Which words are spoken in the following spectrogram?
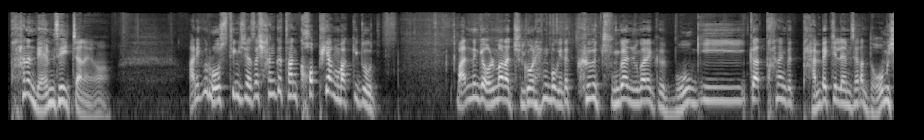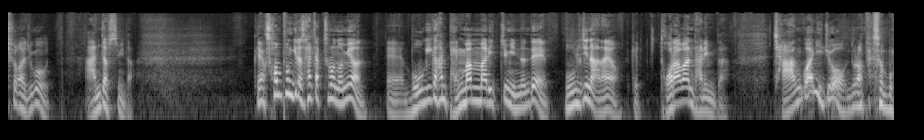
타는 냄새 있잖아요. 아니 그 로스팅실에서 향긋한 커피향 맡기도 맞는 게 얼마나 즐거운 행복인데 그 중간중간에 그 모기가 타는 그 단백질 냄새가 너무 싫어가지고 안 잡습니다. 그냥 선풍기를 살짝 틀어놓으면 예, 모기가 한 100만 마리쯤 있는데 물진 않아요. 이렇게 돌아만 다닙니다. 장관이죠. 눈앞에서 뭐,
